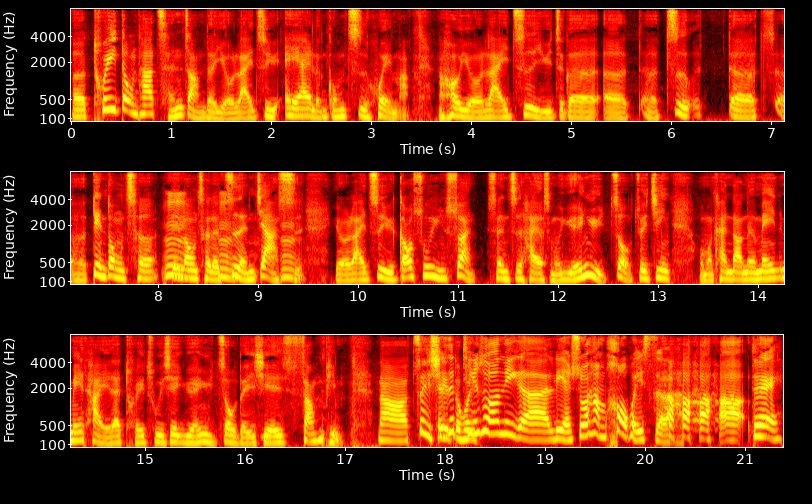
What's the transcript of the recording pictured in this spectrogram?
呃推动它成长的有来自于 AI 人工智慧嘛，然后有来自于这个呃呃智。呃呃，电动车、电动车的智能驾驶，有来自于高速运算，甚至还有什么元宇宙。最近我们看到那个 Meta 也在推出一些元宇宙的一些商品。那这些都会听说那个脸书他们后悔死了，对，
